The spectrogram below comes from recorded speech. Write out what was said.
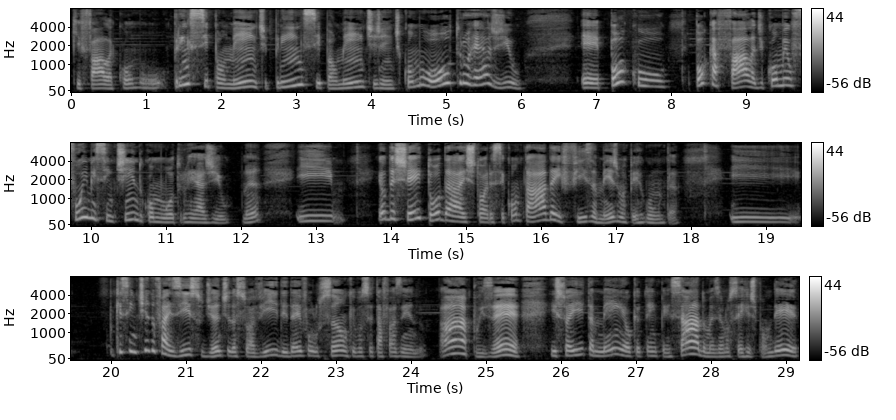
que fala como principalmente, principalmente, gente, como o outro reagiu. É, pouco, pouca fala de como eu fui me sentindo como o outro reagiu, né? E eu deixei toda a história ser contada e fiz a mesma pergunta. E que sentido faz isso diante da sua vida e da evolução que você está fazendo? Ah, pois é, isso aí também é o que eu tenho pensado, mas eu não sei responder.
